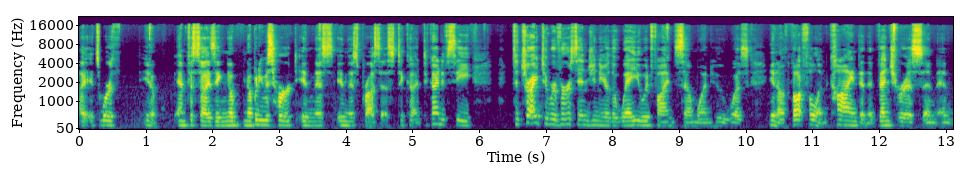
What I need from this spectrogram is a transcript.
Uh, it's worth you know emphasizing no, nobody was hurt in this in this process to, to kind of see to try to reverse engineer the way you would find someone who was you know thoughtful and kind and adventurous and and,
